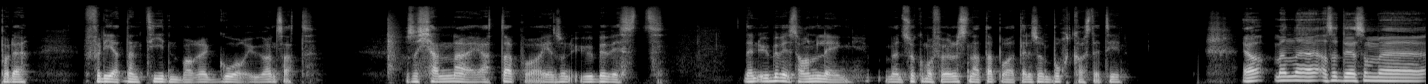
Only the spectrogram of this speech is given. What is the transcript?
på det. Fordi at den tiden bare går uansett. Og så kjenner jeg etterpå i en sånn ubevisst Det er en ubevisst handling, men så kommer følelsen etterpå at det er litt sånn bortkastet tid. Ja, men uh, altså det som, uh,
